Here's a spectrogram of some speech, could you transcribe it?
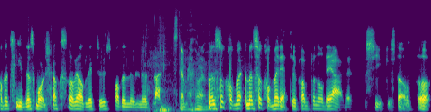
hadde tidenes målsjanse, og vi hadde litt tur, som hadde 0-0 der. Stemmer det. det. Men så kommer, men så kommer returkampen, og det er det sykeste av alt. Og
